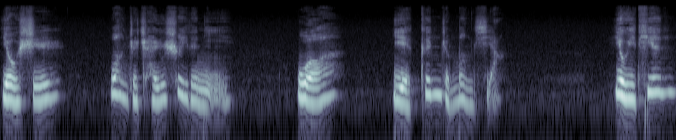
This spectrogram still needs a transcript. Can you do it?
有时，望着沉睡的你，我，也跟着梦想。有一天。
